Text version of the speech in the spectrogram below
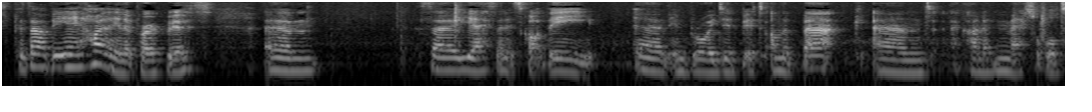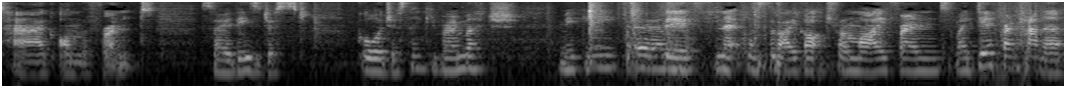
because that would be highly inappropriate. Um, so yes and it's got the um, embroidered bit on the back and a kind of metal tag on the front. So these are just gorgeous. Thank you very much. Mickey, um, this necklace that I got from my friend, my dear friend Hannah.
